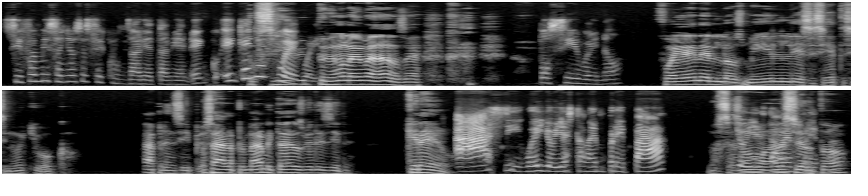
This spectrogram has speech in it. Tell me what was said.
Sí, fue mis años de secundaria también. ¿En, ¿en qué año Pues sí, fue, güey? Tenemos la misma edad, o sea. Pues sí, güey, ¿no? Fue en el 2017, si no me equivoco. A principio, o sea, la primera mitad de 2017. Creo. Ah, sí, güey, yo ya estaba en prepa. No sé, estaba es cierto.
